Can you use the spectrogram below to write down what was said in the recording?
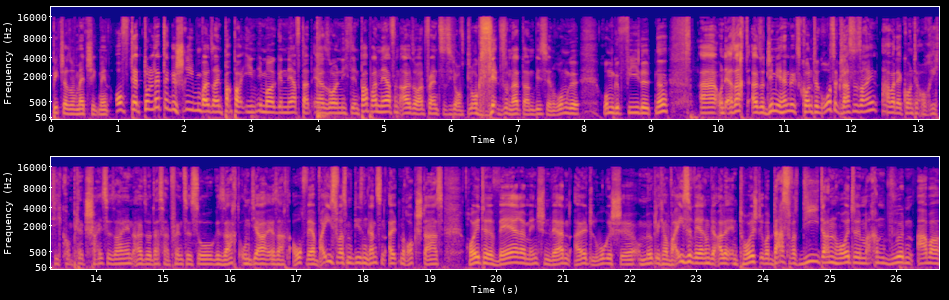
Pictures of Magic Man auf der Toilette geschrieben, weil sein Papa ihn immer genervt hat. Er soll nicht den Papa nerven. Also hat Francis sich aufs Klo gesetzt und hat da ein bisschen rumge rumgefiedelt. Ne? Äh, und er sagt, also Jimi Hendrix konnte große Klasse sein, aber der konnte auch richtig komplett scheiße sein. Also das hat Francis so gesagt. Und ja, er sagt auch, wer weiß, was mit diesen ganzen alten Rockstars heute wäre. Menschen werden alt, logisch. Äh, und möglicherweise wären wir alle enttäuscht über das, was die dann heute machen würden. Aber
